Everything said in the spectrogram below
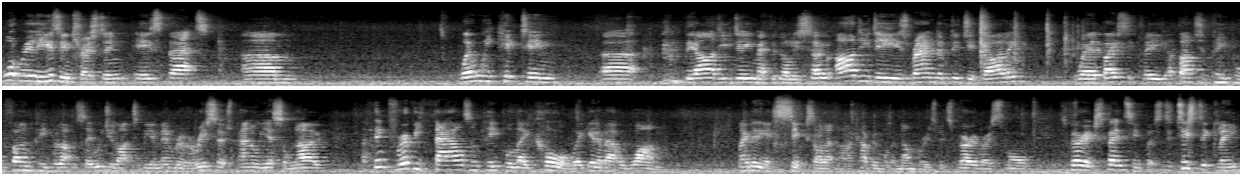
what really is interesting is that um, when we kicked in uh, the RDD methodology, so RDD is random digit dialing, where basically a bunch of people phone people up and say, would you like to be a member of a research panel, yes or no? I think for every thousand people they call, they get about one. Maybe they get six, I don't know, I can't remember what the number is, but it's very, very small very expensive, but statistically,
